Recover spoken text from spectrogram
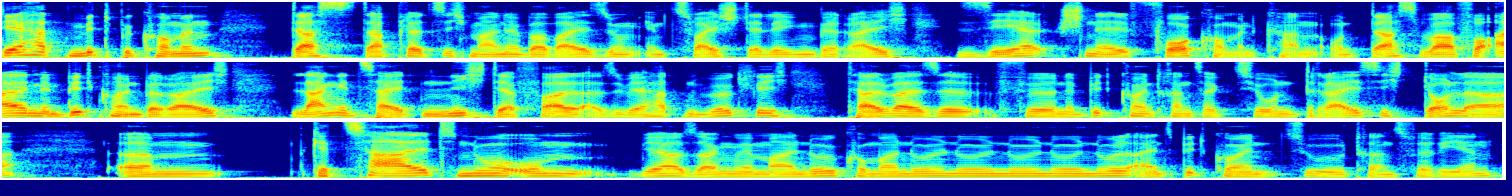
der hat mitbekommen, dass da plötzlich mal eine Überweisung im zweistelligen Bereich sehr schnell vorkommen kann. Und das war vor allem im Bitcoin-Bereich lange Zeit nicht der Fall. Also wir hatten wirklich teilweise für eine Bitcoin-Transaktion 30 Dollar ähm, gezahlt, nur um, ja, sagen wir mal 0,00001 Bitcoin zu transferieren.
